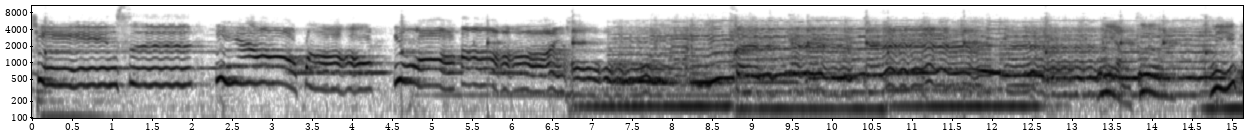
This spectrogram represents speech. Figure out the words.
今丝要报冤仇娘子你到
